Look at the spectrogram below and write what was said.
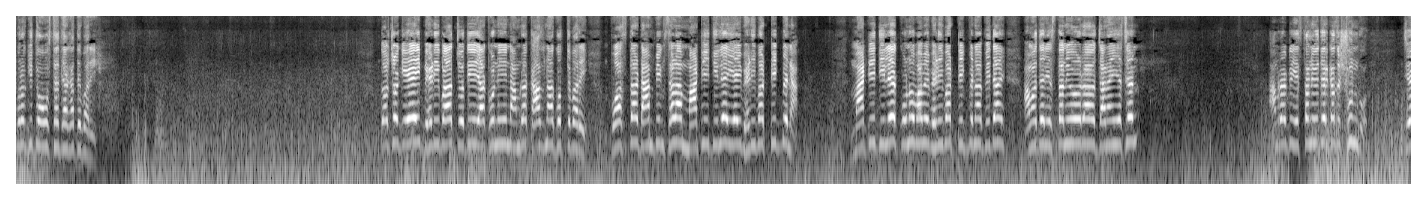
প্রকৃত অবস্থা দেখাতে পারি। দর্শক, এই ভেড়িবাদ যদি এখনই আমরা কাজ না করতে পারি, বস্তা ডাম্পিং ছাড়া মাটি দিলে এই ভেড়িবাদ টিকবে না। মাটি দিলে কোনোভাবে ভেড়িবাদ টিকবে না। বিদায়, আমাদের স্থানীয়রা জানাইয়েছেন। আমরা একটু স্থানীয়দের কাছে শুনব যে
